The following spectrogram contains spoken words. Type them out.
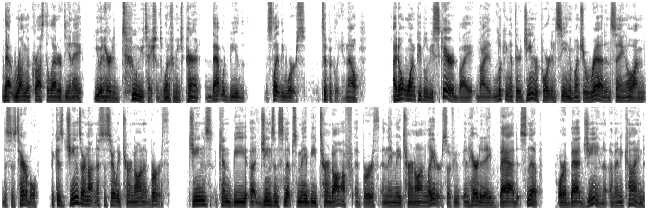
that rung across the ladder of DNA, you inherited two mutations, one from each parent. That would be slightly worse, typically. Now, I don't want people to be scared by, by looking at their gene report and seeing a bunch of red and saying, oh, I'm, this is terrible, because genes are not necessarily turned on at birth genes can be, uh, genes and SNPs may be turned off at birth and they may turn on later. So if you've inherited a bad SNP or a bad gene of any kind,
